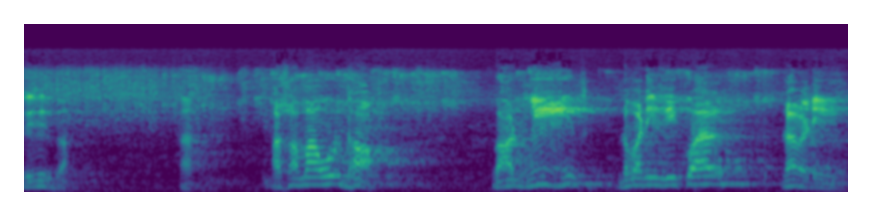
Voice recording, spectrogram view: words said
This is God. Asama urdha. God means nobody is equal, nobody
